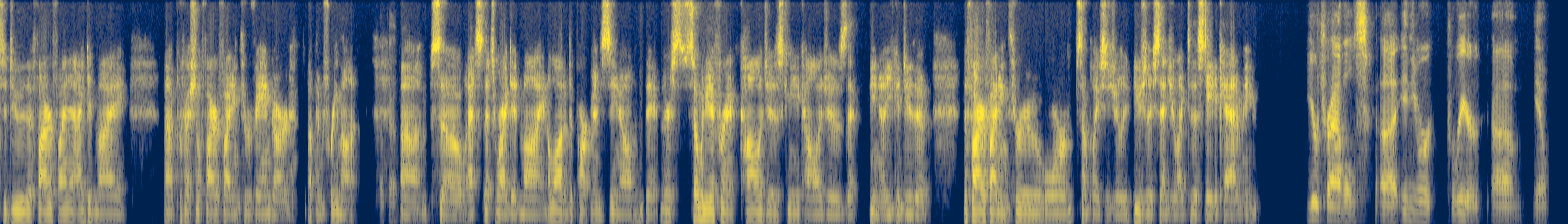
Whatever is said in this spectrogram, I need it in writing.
to do the firefighting. I did my uh, professional firefighting through Vanguard up in Fremont. Okay. Um, so that's that's where I did mine. A lot of departments, you know, they, there's so many different colleges, community colleges that you know you can do the the firefighting through, or some places usually usually send you like to the state academy your travels uh, in your career. Um, you know,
